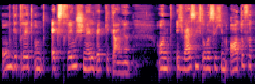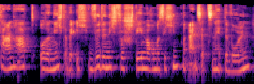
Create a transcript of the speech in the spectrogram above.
umgedreht und extrem schnell weggegangen. Und ich weiß nicht, ob er sich im Auto vertan hat oder nicht, aber ich würde nicht verstehen, warum er sich hinten reinsetzen hätte wollen.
